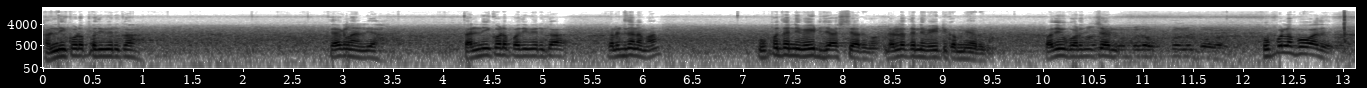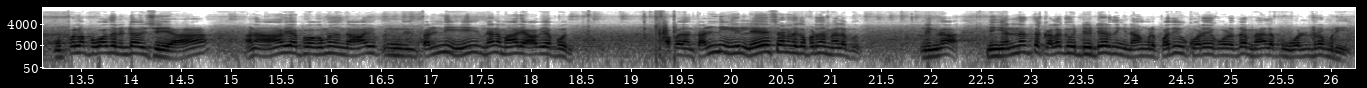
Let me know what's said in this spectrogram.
தண்ணி கூட பதிவு இருக்கா? கேட்கலாம் இல்லையா? தண்ணி கூட பதிவு இருக்கா? கரெக்டு தானேம்மா? உப்பு தண்ணி வெயிட் ஜாஸ்தியாக இருக்கும். வெள்ளை தண்ணி வெயிட் கம்மியாக இருக்கும். பதிவு குறைஞ்சிச்சா உப்பெல்லாம் போகாது. உப்பெல்லாம் போகாத ரெண்டாவது விஷயம். ஆனால் ஆவியாக போகும்போது அந்த ஆவி தண்ணி தானே மாறி ஆவியாக போகுது. அப்போ அந்த தண்ணி லேசானதுக்கப்புறம் தான் மேலே போகுது. இல்லைங்களா? நீங்கள் எண்ணத்தை கலக்க விட்டுக்கிட்டே இருந்தீங்கன்னா உங்களை பதிவு குறைய கூட தான் மேலே போய் ஒன்ற முடியும்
